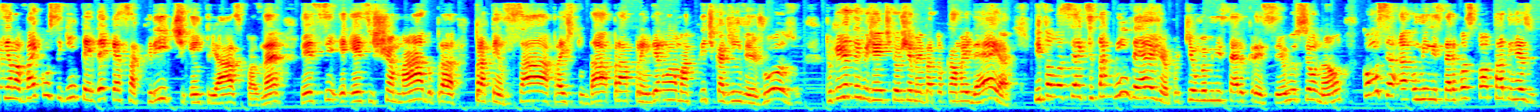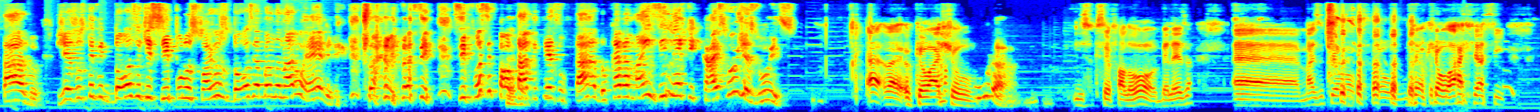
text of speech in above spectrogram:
Assim, ela vai conseguir entender que essa crítica, entre aspas, né, esse, esse chamado para pensar, para estudar, para aprender, não é uma crítica de invejoso? Porque já teve gente que eu chamei para tocar uma ideia e falou assim: é que você está com inveja, porque o meu ministério cresceu e o seu não. Como se a, o ministério fosse pautado em resultado. Jesus teve 12 discípulos só e os 12 abandonaram ele. Sabe? Então, assim, se fosse pautado em resultado, o cara mais ineficaz foi o Jesus. É, o que eu acho. Isso que você falou, beleza. É, mas o que eu, eu, o que eu acho é assim.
